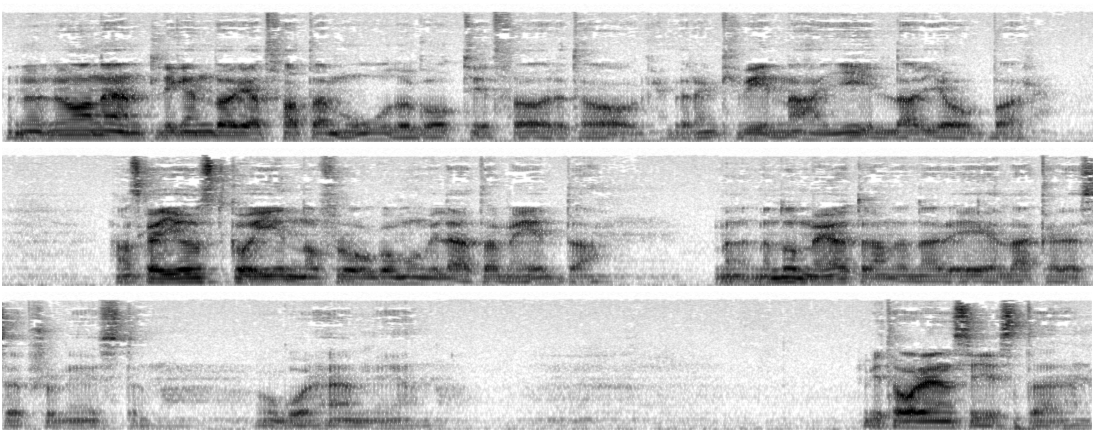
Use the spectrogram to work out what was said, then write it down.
Men nu, nu har han äntligen börjat fatta mod och gått till ett företag där en kvinna han gillar jobbar. Han ska just gå in och fråga om hon vill äta middag. Men, men då möter han den där elaka receptionisten och går hem igen. Vi tar en sista där.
